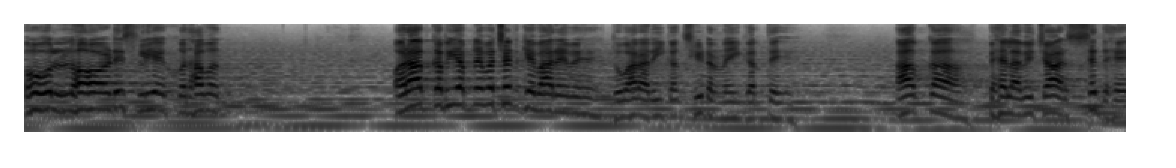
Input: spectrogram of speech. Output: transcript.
ओ लॉर्ड, इसलिए खुदावन और आप कभी अपने वचन के बारे में दोबारा रिकंसीडर नहीं करते। आपका पहला विचार सिद्ध है।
